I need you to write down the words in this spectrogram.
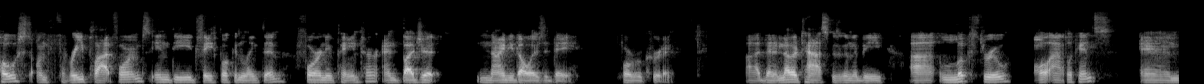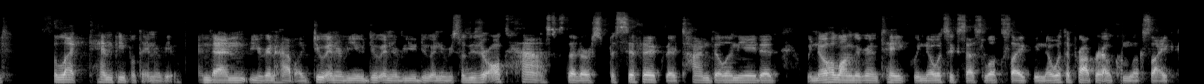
post on three platforms Indeed, Facebook, and LinkedIn for a new painter and budget $90 a day for recruiting. Uh, then another task is going to be uh, look through all applicants and select 10 people to interview. And then you're going to have like do interview, do interview, do interview. So these are all tasks that are specific, they're time delineated. We know how long they're going to take. We know what success looks like. We know what the proper outcome looks like.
